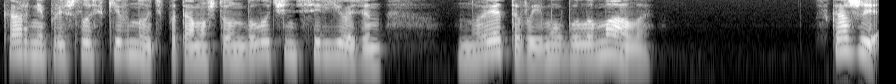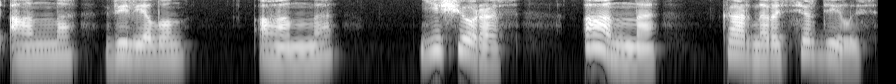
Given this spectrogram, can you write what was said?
Карне пришлось кивнуть, потому что он был очень серьезен, но этого ему было мало. «Скажи, Анна», — велел он. «Анна». «Еще раз. Анна». Карна рассердилась.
